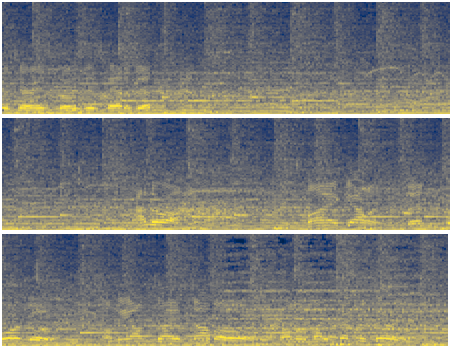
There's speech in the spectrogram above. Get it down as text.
Secretariat throws his head a bit. And they're off. My Gallant, then Forego. On the outside, Navajo, followed by Secretary,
